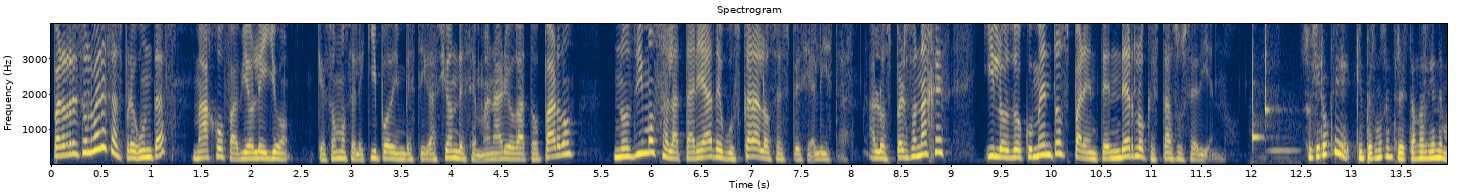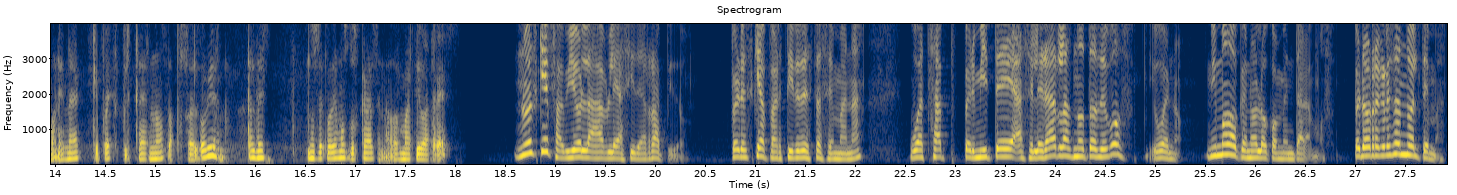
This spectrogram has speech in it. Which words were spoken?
Para resolver esas preguntas, Majo, Fabiola y yo, que somos el equipo de investigación de Semanario Gato Pardo, nos dimos a la tarea de buscar a los especialistas, a los personajes y los documentos para entender lo que está sucediendo. Sugiero que, empecemos entrevistando a alguien de Morena que pueda explicarnos la postura del gobierno. Tal vez, no sé, podemos buscar al senador Martí Batres. No es que Fabiola hable así de rápido, pero es que a partir de esta semana, WhatsApp permite acelerar las notas de voz. Y bueno, ni modo que no lo comentáramos. Pero regresando al tema.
